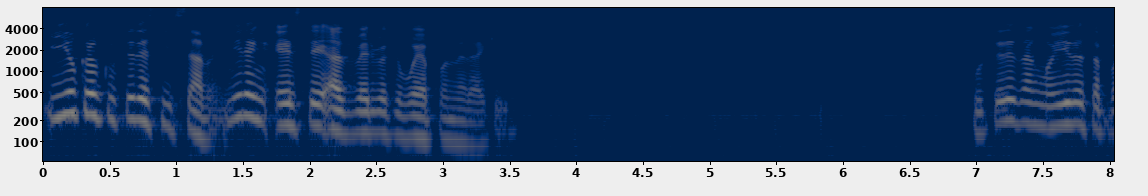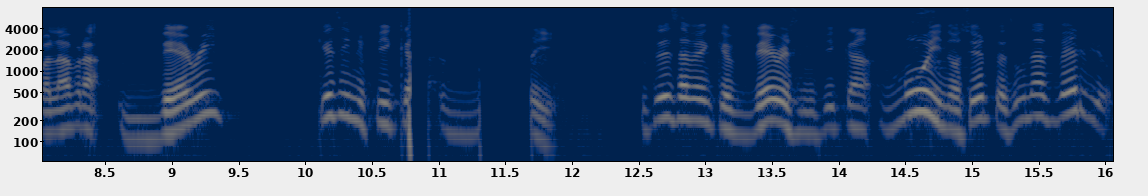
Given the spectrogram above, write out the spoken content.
Y yo creo que ustedes sí saben. Miren este adverbio que voy a poner aquí. ¿Ustedes han oído esta palabra very? ¿Qué significa very? Ustedes saben que very significa muy, ¿no es cierto? Es un adverbio.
